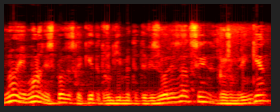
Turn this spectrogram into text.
ну и можно использовать какие-то другие методы визуализации, скажем, рентген.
